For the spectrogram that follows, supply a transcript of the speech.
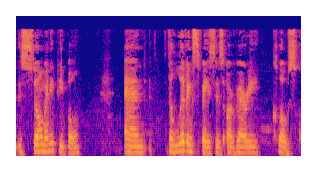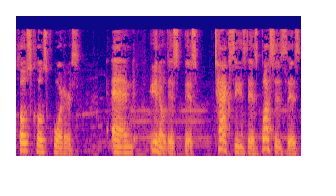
is so many people, and the living spaces are very close, close, close quarters, and you know there's there's taxis, there's buses, there's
